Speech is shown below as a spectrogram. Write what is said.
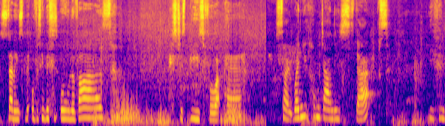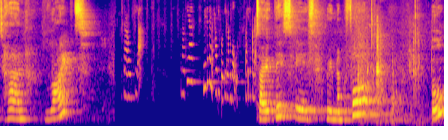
stunning. So obviously, this is all of ours. It's just beautiful up here. So when you come down these steps, you can turn right. So this is room number four. Oh.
